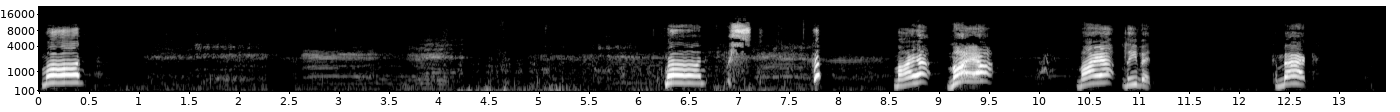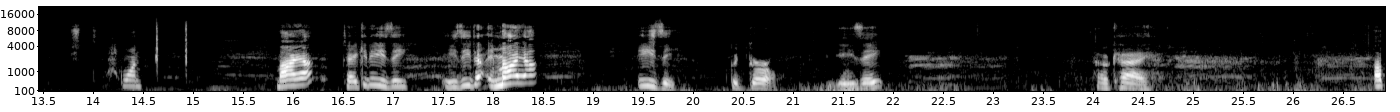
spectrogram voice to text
Come on. Come on. Whoosh. Hup. Maya, Maya, Maya, leave it. Come back. Go on. Maya, take it easy. Easy, Maya. Easy. Good girl. Easy. Okay. Up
